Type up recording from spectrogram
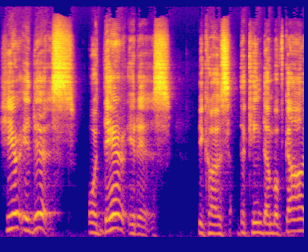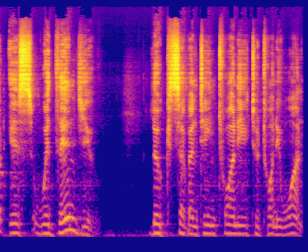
Here it is, or there it is, because the kingdom of God is within you. Luke 17 20 to 21.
